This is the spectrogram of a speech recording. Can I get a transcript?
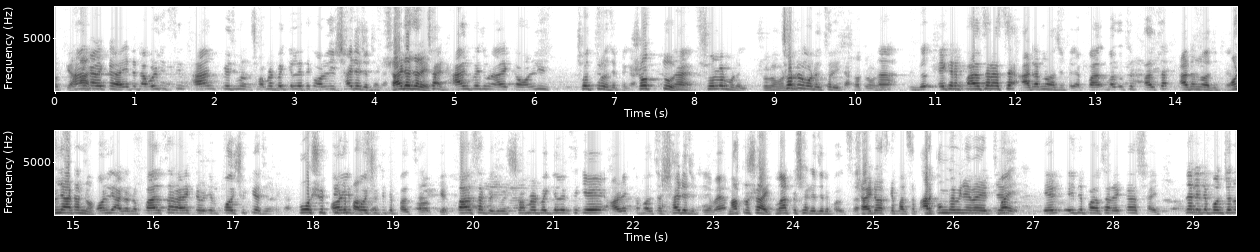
Okay, হ্যাঁ আরেকটা এটা ডাবল ডিক্সি হ্যাং পেজ সম্রাট বাইক গেলে থেকে অনলি ষাট হাজার টাকা। ষাট হাজারে ষাট হ্যাং পেজ আরেকটা অনলি সত্তর হাজার টাকা। সত্তর? হ্যাঁ ষোলোর মডেল 16 মডেল সরি এটা। 17 model। গ- এখানে পালসার আছে আটান্ন হাজার টাকা। পালসার আটান্ন হাজার টাকা। অনলি আটান্ন? অনলি আটান্ন। পালসার আরেকটা পঁয়ষট্টি হাজার টাকা। পঁয়ষট্টি পঁয়ষট্টিতে পালসার. পালসার পেয়ে যাবেন সম্রাট বাইক গ্যালারি থেকে আরেকটা পালসার ষাট হাজার টাকা ভাই। মাত্র ষাট? মাত্র ষাট পালসার। ষাট আজকে পালসার। আর কম দামি নেবে এর ভাই এর এই যে পালসার একটা ষাট। না এটা পঞ্চান্ন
